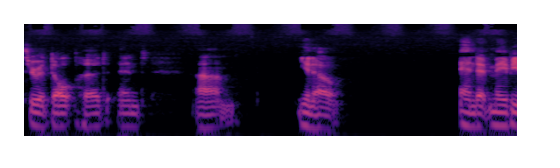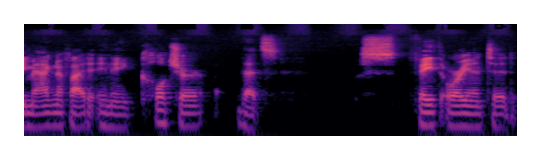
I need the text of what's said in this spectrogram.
through adulthood and um you know and it may be magnified in a culture that's faith oriented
